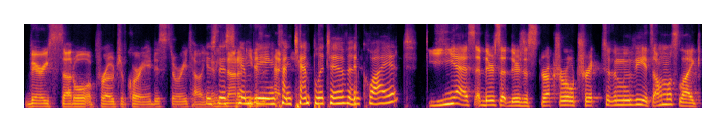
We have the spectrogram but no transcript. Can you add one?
very subtle approach of Koreeda's storytelling. Is you know, this him being have... contemplative and quiet? Yes, there's a there's a structural trick to the movie. It's almost like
